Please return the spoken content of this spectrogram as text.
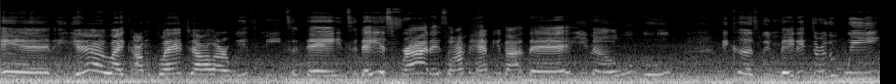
and yeah like i'm glad y'all are with me today. Today is friday so i'm happy about that you know woo woo because we made it through the week.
